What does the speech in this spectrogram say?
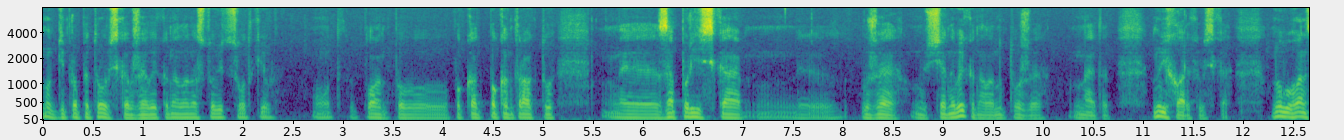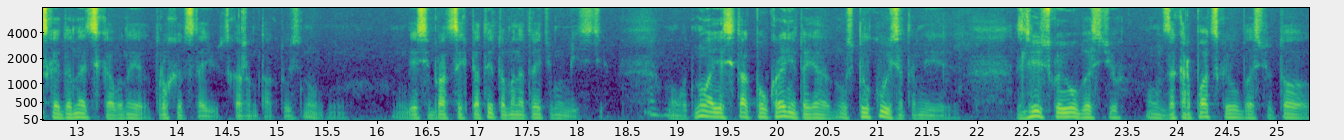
ну, Дніпропетровська вже виконала на 100%. От, план по, по, по контракту. Е, Запорізька е, вже ну, ще не виконала, але теж на этот. Ну і Харківська. Ну, Луганська і Донецька вони трохи відстають, скажімо так. Тобто, ну, якщо брати цих п'яти, то ми на третьому місці. От. Ну, а якщо так по Україні, то я ну, спілкуюся там і з Львівською областю, от, Закарпатською областю, то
